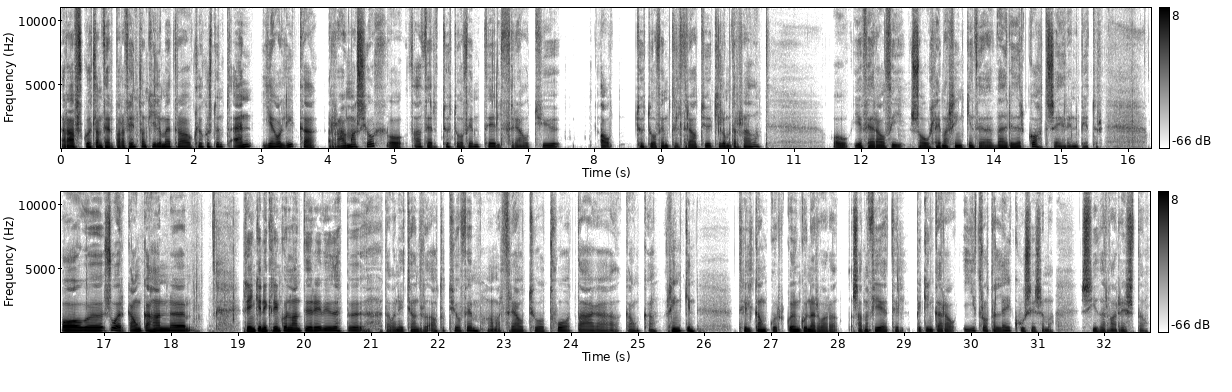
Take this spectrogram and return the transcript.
Rafskutlan fer bara 15 km á klukkustund en ég á líka rafmagsjól og það fer 25 til 30 á 25 til 30 km hraða og ég fer á því sólheimar ringin þegar veðrið er gott, segir einni Pétur. Og uh, svo er ganga hann uh, ringin í kringun landið reyfið upp, uh, þetta var 1985, hann var 32 daga að ganga ringin. Tilgangur göngunar var að satna fjöð til byggingar á Íþróttaleikúsi sem að síðar var reist á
